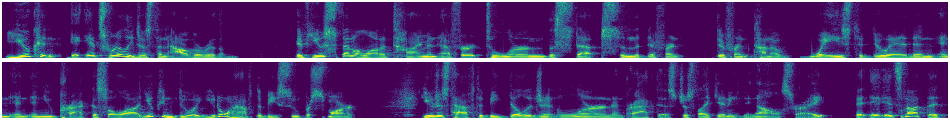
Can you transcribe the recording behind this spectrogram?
you can, it's really just an algorithm. If you spend a lot of time and effort to learn the steps and the different different kind of ways to do it and, and and and you practice a lot you can do it you don't have to be super smart you just have to be diligent and learn and practice just like anything else right it, it- it's not that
